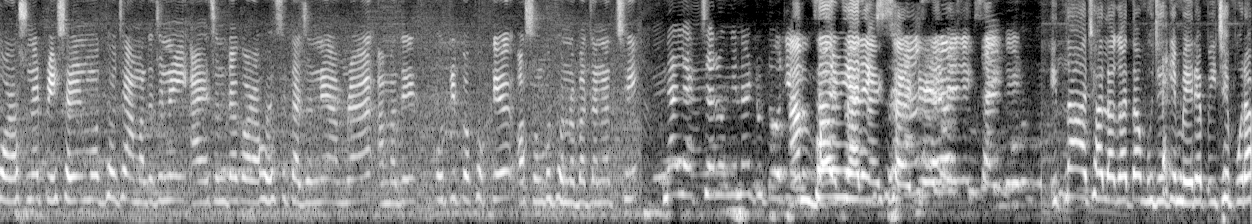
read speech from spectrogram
পড়াশোনার প্রেশারের মধ্যেও যে আমাদের জন্য এই আয়োজনটা করা হয়েছে তার জন্য আমরা আমাদের কর্তৃপক্ষকে অসংখ্য ধন্যবাদ জানাচ্ছি। না লেকচার होंगे ना ट्यूटोरियल वी आर एक्साइटेड इतना अच्छा लगा মেরে मुझे कि मेरे पीछे पूरा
